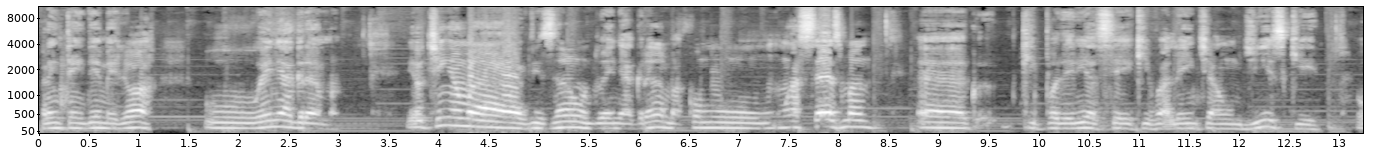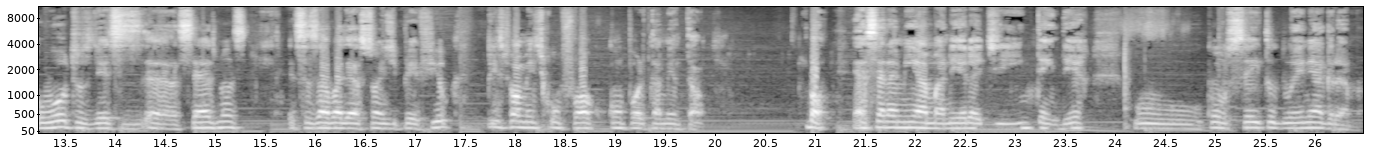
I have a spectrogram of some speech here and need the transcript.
para entender melhor o Enneagrama. Eu tinha uma visão do Enneagrama como um assessment é, que poderia ser equivalente a um DISC ou outros desses uh, assessments, essas avaliações de perfil, principalmente com foco comportamental. Bom, essa era a minha maneira de entender o conceito do Enneagrama.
